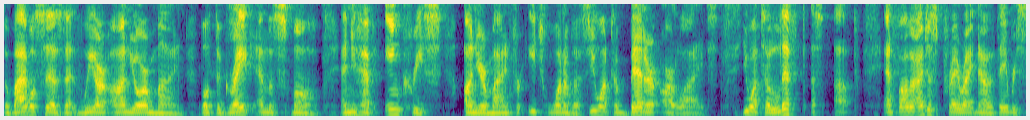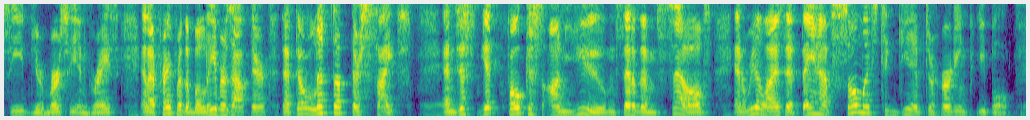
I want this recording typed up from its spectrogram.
The Bible says that we are on your mind, both the great and the small, and you have increase on your mind for each one of us. You want to better our lives. You want to lift us up. And Father, I just pray right now that they receive your mercy and grace. And I pray for the believers out there that they'll lift up their sights and just get focused on you instead of themselves and realize that they have so much to give to hurting people, yes.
